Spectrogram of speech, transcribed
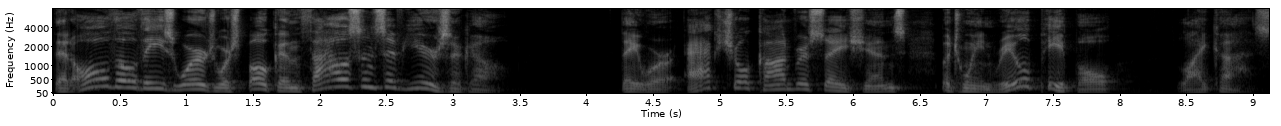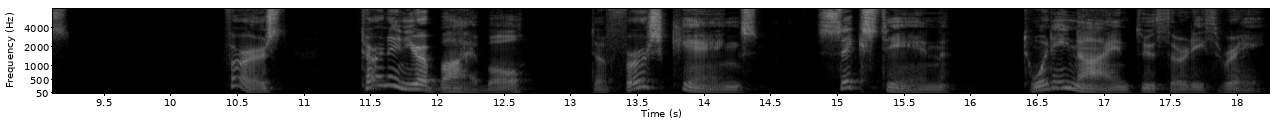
that although these words were spoken thousands of years ago, they were actual conversations between real people like us. First, turn in your Bible to 1 Kings 16 29 through 33.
